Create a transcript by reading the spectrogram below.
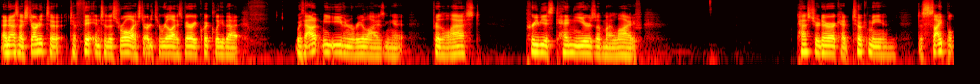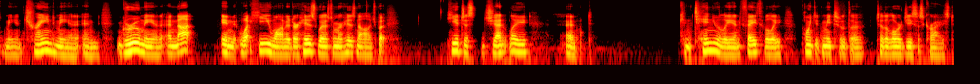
and as I started to, to fit into this role, I started to realize very quickly that without me even realizing it, for the last previous 10 years of my life, Pastor Derek had took me and discipled me and trained me and, and grew me and, and not in what he wanted or his wisdom or his knowledge, but he had just gently and continually and faithfully pointed me to the to the Lord Jesus Christ,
